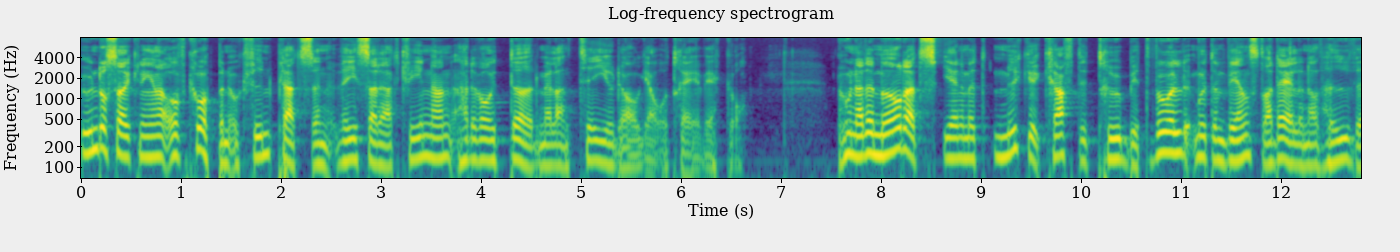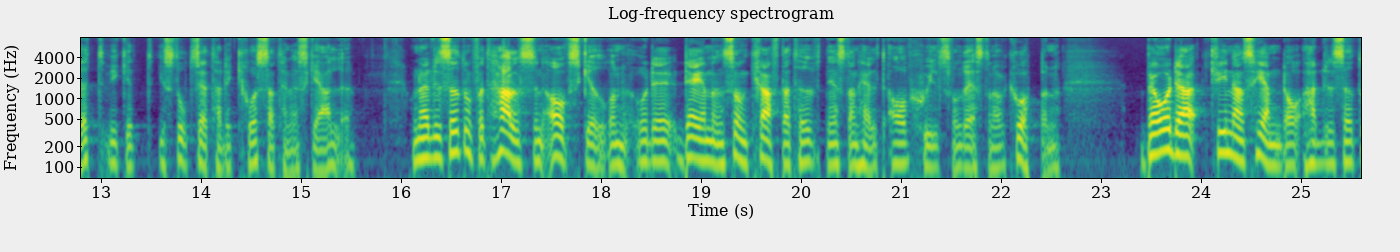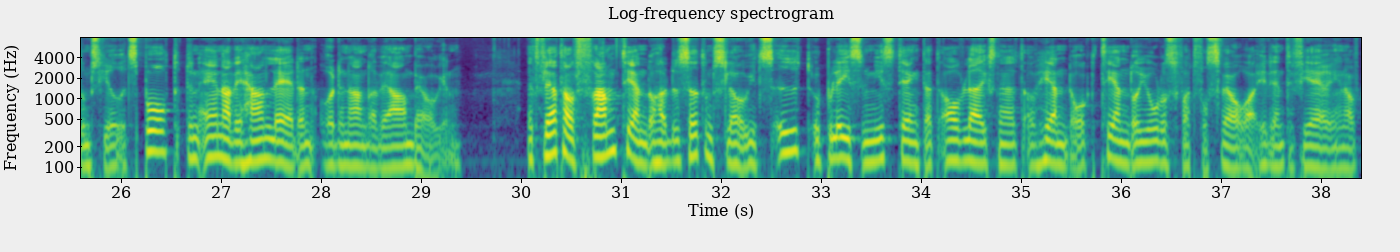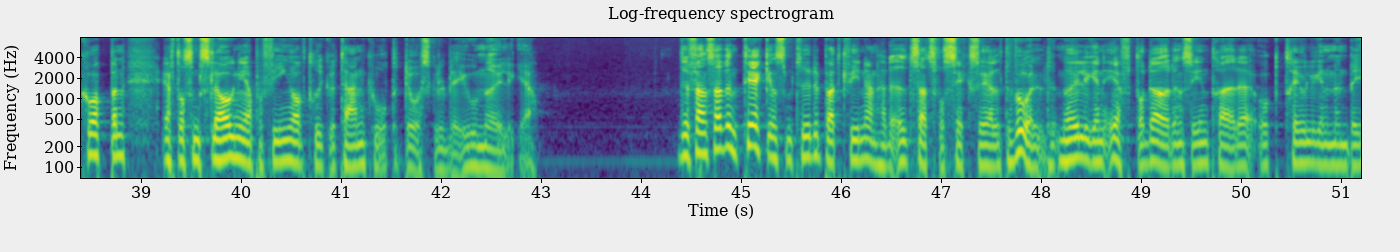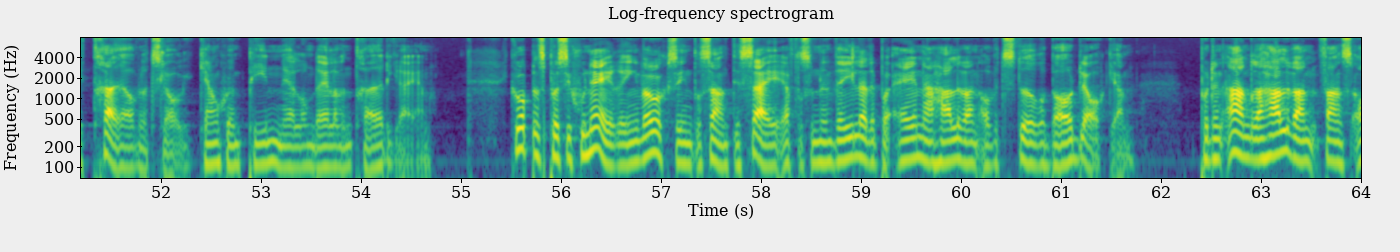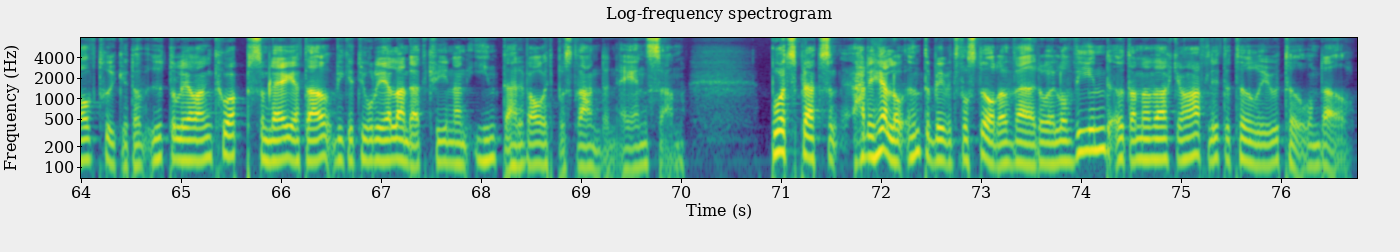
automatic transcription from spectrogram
Undersökningarna av kroppen och fyndplatsen visade att kvinnan hade varit död mellan 10 dagar och 3 veckor. Hon hade mördats genom ett mycket kraftigt trubbigt våld mot den vänstra delen av huvudet, vilket i stort sett hade krossat hennes skalle. Hon hade dessutom fått halsen avskuren och det, det med en sån kraft att huvudet nästan helt avskilts från resten av kroppen. Båda kvinnans händer hade dessutom skurits bort, den ena vid handleden och den andra vid armbågen. Ett flertal framtänder hade dessutom slagits ut och polisen misstänkte att avlägsnandet av händer och tänder gjordes för att försvåra identifieringen av kroppen eftersom slagningar på fingeravtryck och tandkort då skulle bli omöjliga. Det fanns även tecken som tydde på att kvinnan hade utsatts för sexuellt våld, möjligen efter dödens inträde och troligen med en bit trä av något slag, kanske en pinne eller en del av en trädgren. Kroppens positionering var också intressant i sig eftersom den vilade på ena halvan av ett större badlakan. På den andra halvan fanns avtrycket av ytterligare en kropp som legat där, vilket gjorde gällande att kvinnan inte hade varit på stranden ensam. Brottsplatsen hade heller inte blivit förstörd av väder eller vind utan man verkar ha haft lite tur i oturen där.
